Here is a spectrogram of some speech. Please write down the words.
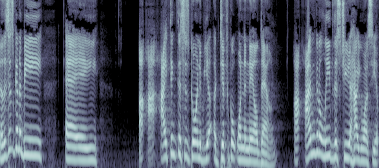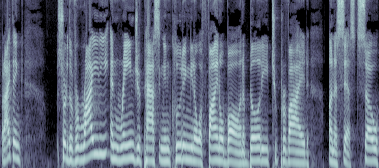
Now, this is going to be a. I, I think this is going to be a difficult one to nail down. I, I'm going to leave this to you how you want to see it, but I think sort of the variety and range of passing, including, you know, a final ball, an ability to provide an assist. So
